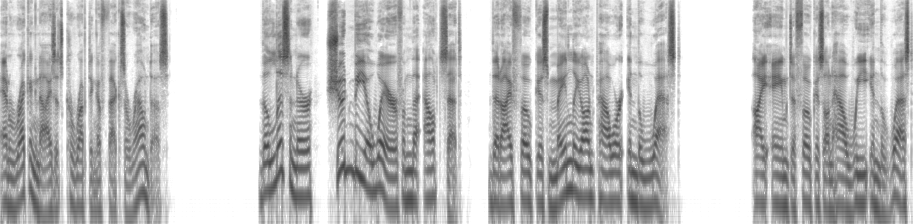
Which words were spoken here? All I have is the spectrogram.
and recognize its corrupting effects around us. The listener should be aware from the outset that I focus mainly on power in the West. I aim to focus on how we in the West,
